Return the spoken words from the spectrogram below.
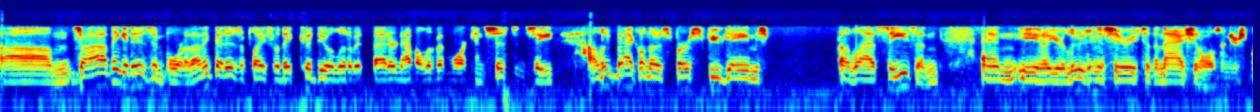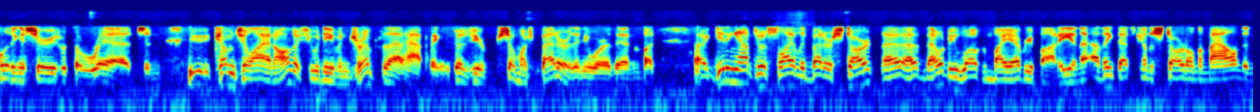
Um, so I think it is important. I think that is a place where they could do a little bit better and have a little bit more consistency. I look back on those first few games of last season, and you know you're losing a series to the Nationals, and you're splitting a series with the Reds, and you, come July and August, you wouldn't even dreamt of that happening because you're so much better than you were then. But uh, getting out to a slightly better start, uh, uh that would be welcomed by everybody, and I think that's going to start on the mound and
